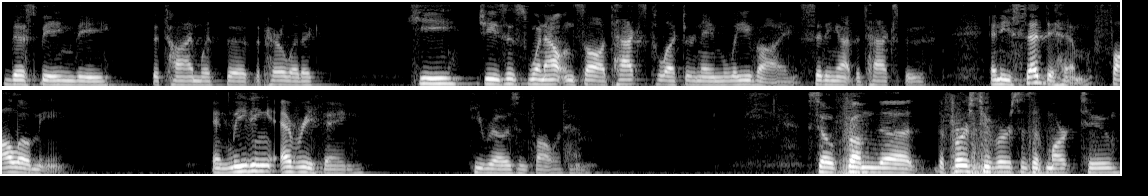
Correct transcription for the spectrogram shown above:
this being the, the time with the, the paralytic, he, Jesus, went out and saw a tax collector named Levi sitting at the tax booth. And he said to him, Follow me. And leaving everything, he rose and followed him. So from the, the first two verses of Mark 2,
